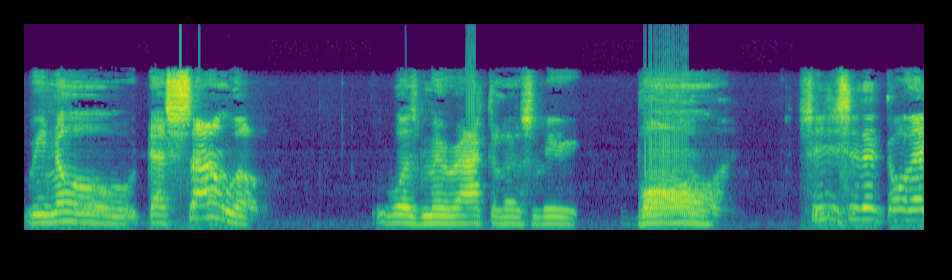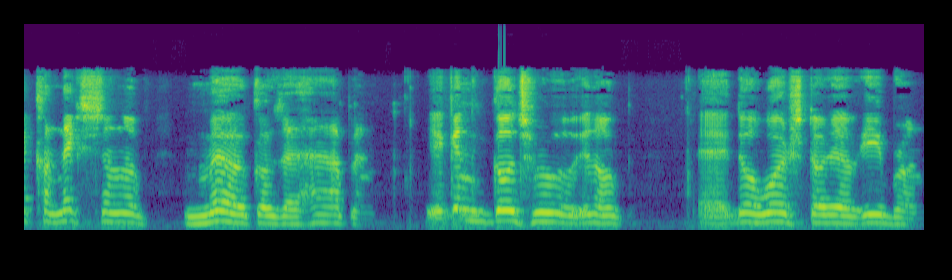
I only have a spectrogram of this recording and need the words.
we know that Samuel was miraculously born. See, see that all that connection of miracles that happen. You can go through, you know, uh, do a word study of Hebron.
